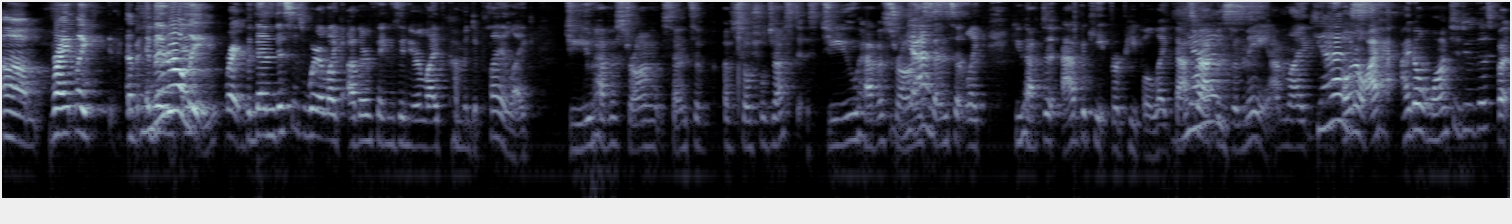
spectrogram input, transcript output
Um, right? Like then- literally. right. But then this is where like other things in your life come into play. Like, do you have a strong sense of, of social justice? Do you have a strong Yes. sense that like you have to advocate for people? Like that's what happens with me. I'm like, Yes. oh no, I I don't want to do this, but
